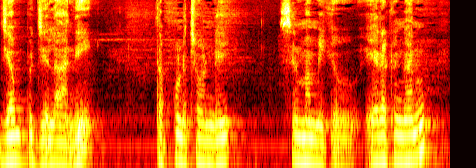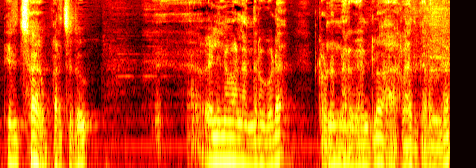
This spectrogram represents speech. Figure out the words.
జంప్ జిలాని. తప్పకుండా చూడండి. సినిమా మీకు ఏ రకంగానూ నిరుత్సాహపరచదు. వెళ్ళిన వాళ్ళందరూ కూడా రెండున్నర గంటలు ఆహ్లాదకరంగా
